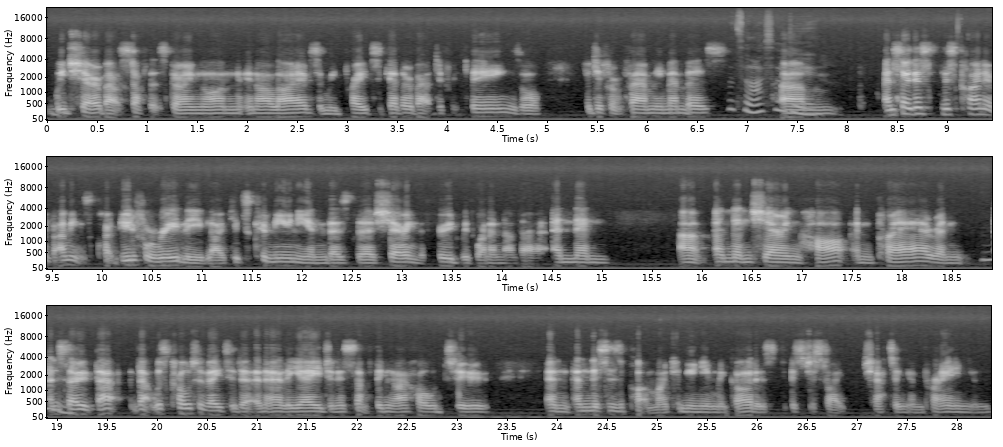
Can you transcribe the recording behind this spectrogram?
we'd share about stuff that's going on in our lives, and we'd pray together about different things or for different family members. That's a nice idea. Um, and so this this kind of I mean it's quite beautiful really like it's communion there's the sharing the food with one another and then uh, and then sharing heart and prayer and mm. and so that that was cultivated at an early age and is something I hold to and and this is a part of my communion with God is it's just like chatting and praying and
